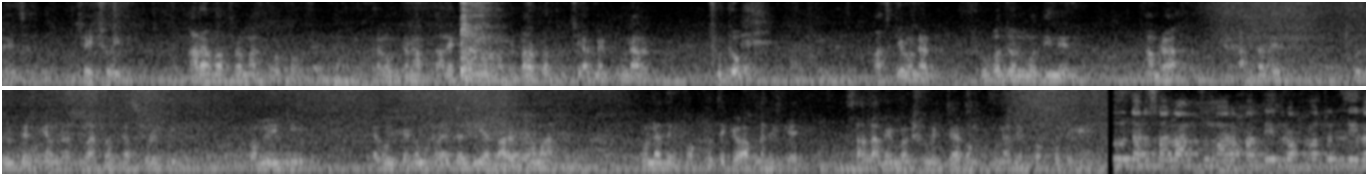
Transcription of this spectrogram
হয়েছে, সেই শহীদ আরাফাত রহমান কোকো এবং জনাব তারেক রহমান চেয়ারম্যান ওনার ছোট। আজকে ওনার শুভ জন্মদিনের আমরা আপনাদের হুজুরদেরকে আমরা দোয়া প্রকাশ করেছি কমিউনিটি এবং বেগম খালেদা জিয়া তারেক রহমান ওনাদের পক্ষ থেকেও আপনাদেরকে সালাম এবং শুভেচ্ছা এবং ওনাদের পক্ষ থেকে। সালাম তোমার হাবিব রহমতুল্লিল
